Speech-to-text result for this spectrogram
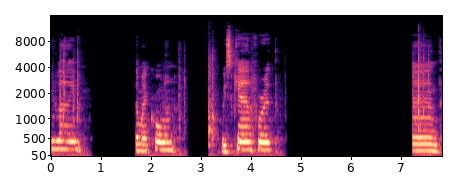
new line semicolon we scan for it and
